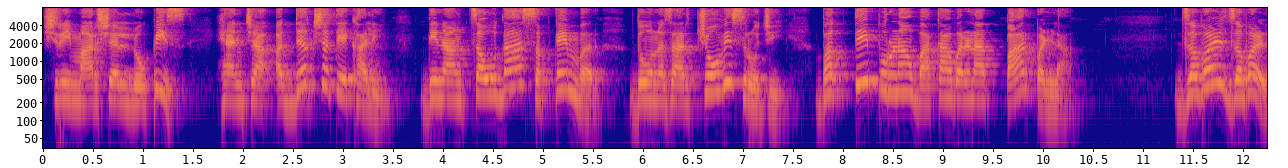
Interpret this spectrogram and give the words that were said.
श्री मार्शल लोपिस ह्यांच्या अध्यक्षतेखाली दिनांक चौदा सप्टेंबर दोन हजार चोवीस रोजी भक्तिपूर्ण वातावरणात पार पडला. जवळजवळ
